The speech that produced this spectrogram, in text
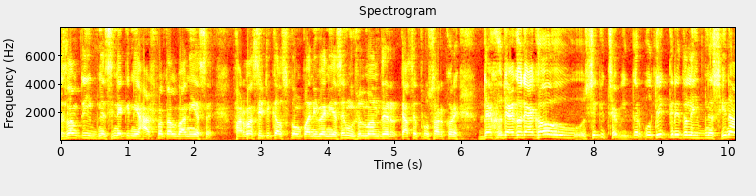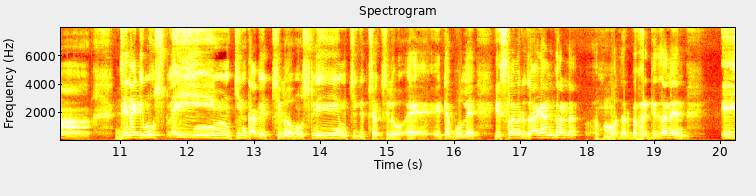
ইসলাম তো ইবনে সিনাকে নিয়ে হাসপাতাল বানিয়েছে ফার্মাসিউটিক্যালস কোম্পানি বানিয়েছে, মুসলমানদের কাছে প্রচার করে, দেখো দেখো দেখো, চিকিৎসাবিদদের প্রতিকৃত ইবনে সিনা, যে নাকি মুসলিম চিন্তাবিদ ছিল, মুসলিম চিকিৎসক ছিল। এটা বলে ইসলামের জয়গান করে না? মজার ব্যাপার কি জানেন? এই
